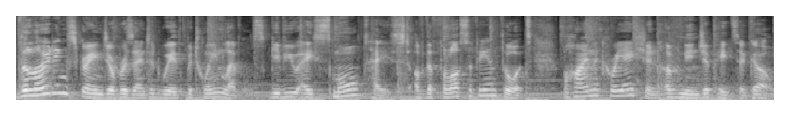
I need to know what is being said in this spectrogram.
The loading screens you're presented with between levels give you a small taste of the philosophy and thoughts behind the creation of Ninja Pizza Girl.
